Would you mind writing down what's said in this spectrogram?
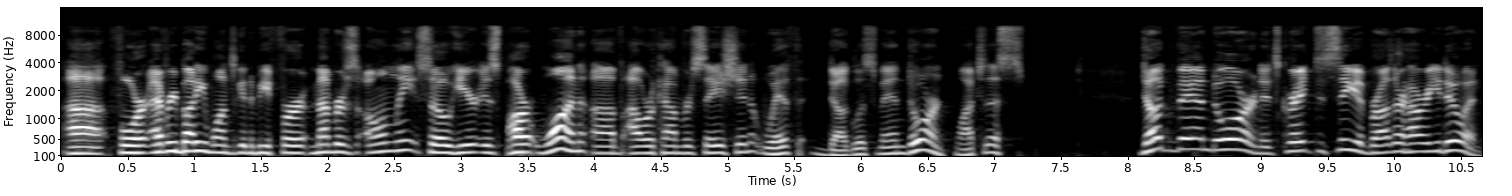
uh, for everybody. One's going to be for members only. So here is part one of our conversation with Douglas Van Dorn. Watch this. Doug Van Dorn, it's great to see you, brother. How are you doing?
